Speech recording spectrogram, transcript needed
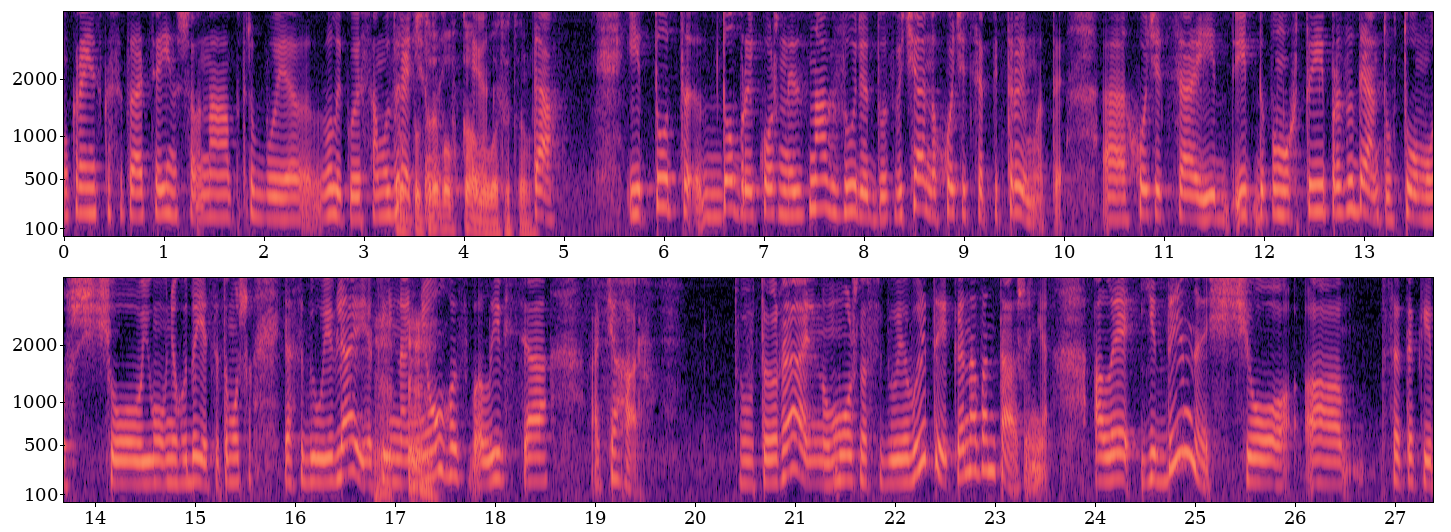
українська ситуація інша, вона потребує великої самозреченості. Тобто треба вкалувати там. Так. І тут добрий кожний знак з уряду, звичайно, хочеться підтримати. Е, Хочеться і, і допомогти президенту в тому, що йому в нього вдається. Тому що я собі уявляю, який на нього звалився тягар. Тобто реально можна собі уявити, яке навантаження. Але єдине, що все-таки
